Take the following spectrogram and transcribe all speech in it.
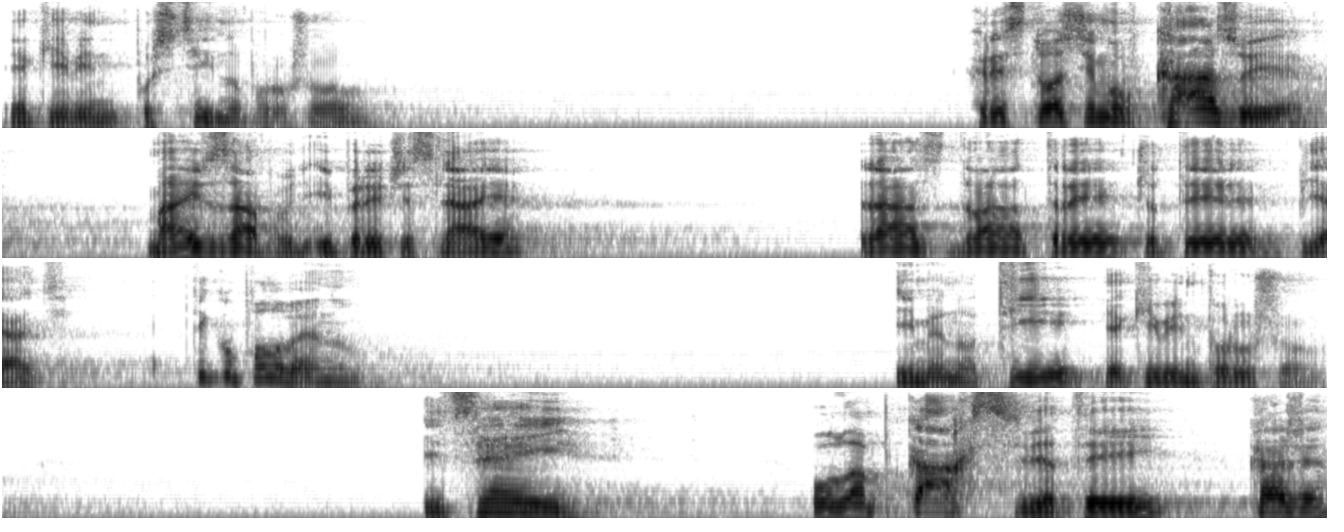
які він постійно порушував. Христос йому вказує, маєш заповідь і перечисляє. Раз, два, три, чотири, п'ять. Тільки половину. Іменно ті, які він порушував. І цей у лапках святий каже,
